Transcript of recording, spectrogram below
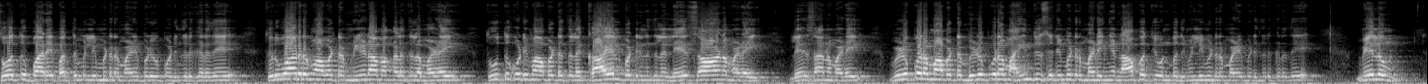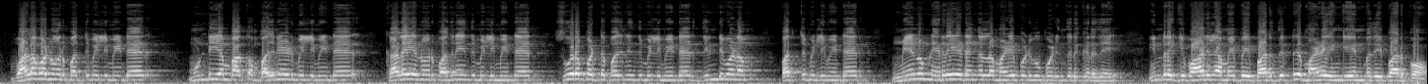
சோத்துப்பாறை பத்து மில்லிமீட்டர் மழை பொழிவு பொழிந்திருக்கிறது. திருவாரூர் மாவட்டம் நீடாமங்கலத்தில் மழை. தூத்துக்குடி மாவட்டத்தில் காயல்பட்டினத்தில் லேசான மழை லேசான மழை. விழுப்புரம் மாவட்டம் விழுப்புரம் ஐந்து சென்டிமீட்டர் மழைங்க நாற்பத்தி ஒன்பது மில்லிமீட்டர் மழை பிடித்திருக்கிறது மேலும் வளவனூர் பத்து மில்லிமீட்டர் முண்டியம்பாக்கம் பதினேழு மில்லிமீட்டர் கலையனூர் பதினைந்து மில்லிமீட்டர் சூரப்பட்டு பதினைந்து மில்லிமீட்டர் திண்டிவனம் பத்து மில்லிமீட்டர் மேலும் நிறைய இடங்களில் மழை பொழிவு பொழிந்திருக்கிறது. இன்றைக்கு வானிலை அமைப்பை பார்த்துட்டு மழை எங்கே என்பதை பார்ப்போம்.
